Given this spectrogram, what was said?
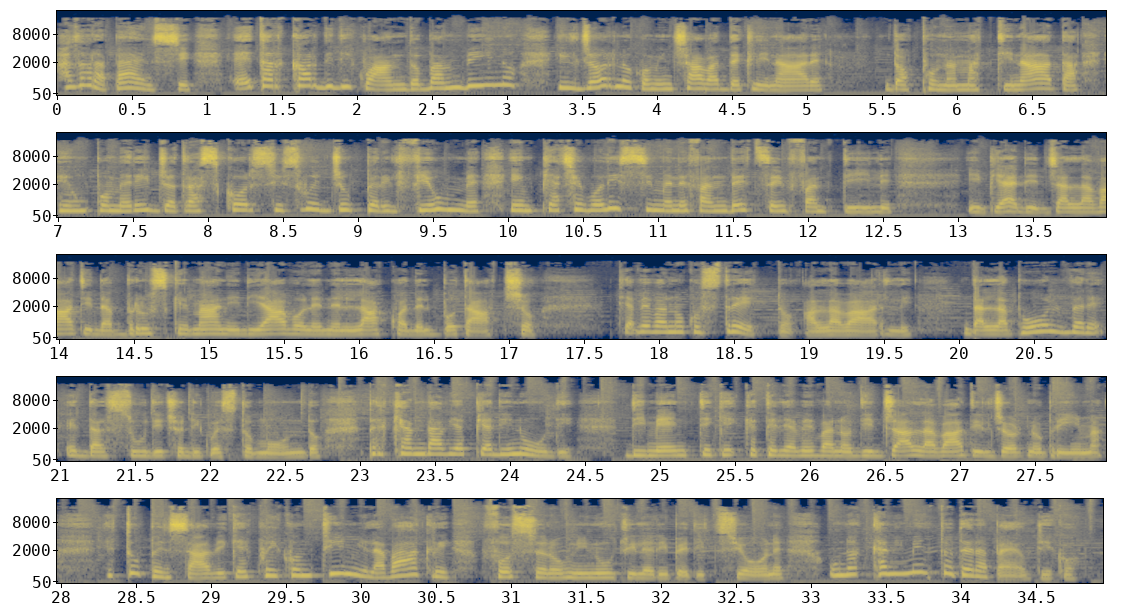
Allora pensi e t'accordi di quando, bambino, il giorno cominciava a declinare Dopo una mattinata e un pomeriggio trascorsi su e giù per il fiume in piacevolissime nefandezze infantili, i piedi già lavati da brusche mani diavole nell'acqua del botaccio, ti avevano costretto a lavarli dalla polvere e dal sudicio di questo mondo, perché andavi a piedi nudi, dimentichi che te li avevano di già lavati il giorno prima, e tu pensavi che quei continui lavacri fossero un'inutile ripetizione, un accanimento terapeutico.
